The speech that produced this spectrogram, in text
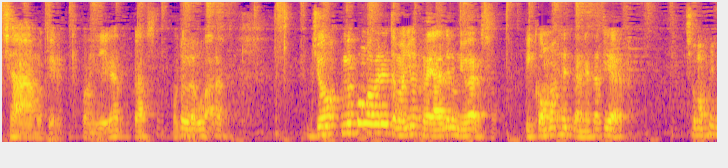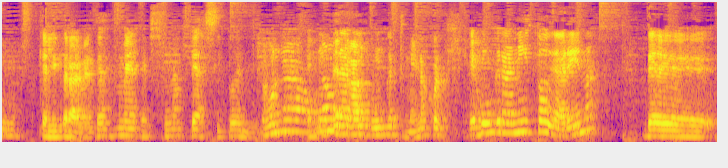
Chamo, tienes que cuando llegues a tu casa, o Lo. Yo me pongo a ver el tamaño real del universo y cómo es el planeta Tierra, somos mínimos. que literalmente es, me- es un pedacito de una, es una un, granito, un gra- menos con- es un granito de arena de,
